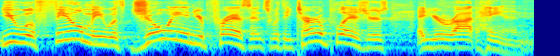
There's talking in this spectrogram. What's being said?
You will fill me with joy in your presence, with eternal pleasures at your right hand.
